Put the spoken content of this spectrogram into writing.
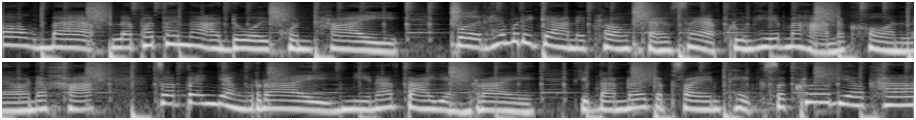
ออกแบบและพัฒนาโดยคนไทย เปิดให้บริการในคลองแสนแสบกรุงเทพมหานครแล้วนะคะ จะเป็นอย่างไรมีหน้าตาอย่างไร ติดตามได้กับ Science Tech สักครู่เดียวค่ะ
